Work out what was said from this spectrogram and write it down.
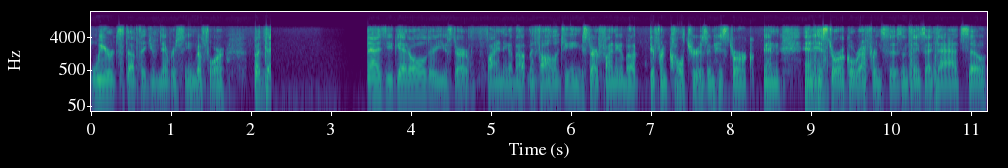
weird stuff that you've never seen before. But then as you get older, you start finding about mythology and you start finding about different cultures and historical and and historical references and things like that. So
